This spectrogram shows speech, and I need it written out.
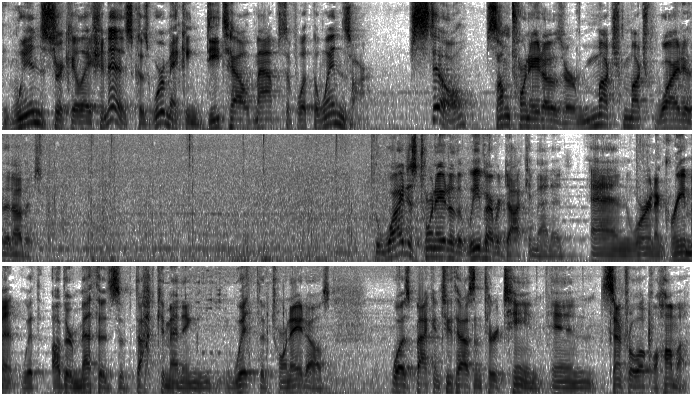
wind circulation is, because we're making detailed maps of what the winds are. Still, some tornadoes are much, much wider than others. The widest tornado that we've ever documented, and we're in agreement with other methods of documenting width of tornadoes, was back in 2013 in central Oklahoma,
